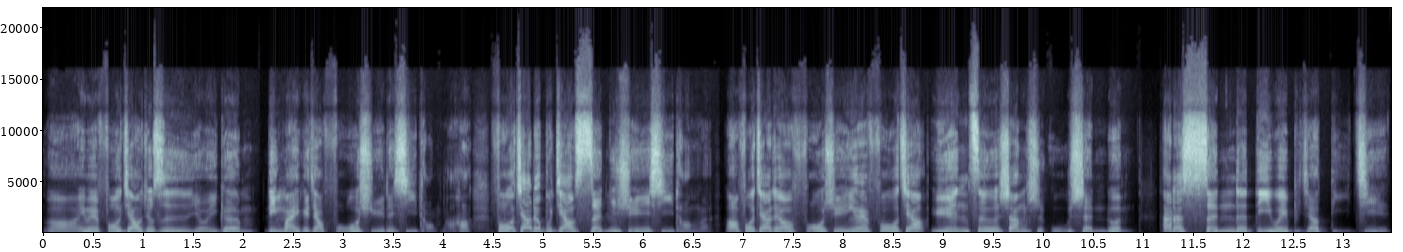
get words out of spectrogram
啊，因为佛教就是有一个另外一个叫佛学的系统嘛，哈，佛教就不叫神学系统了啊，佛教叫佛学，因为佛教原则上是无神论，它的神的地位比较低阶，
